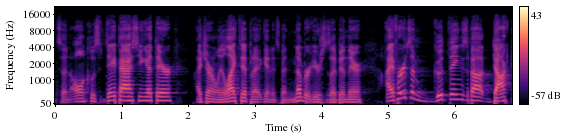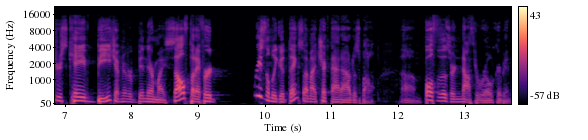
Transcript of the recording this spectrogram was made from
It's an all inclusive day pass you can get there. I generally liked it, but again, it's been a number of years since I've been there. I've heard some good things about Doctor's Cave Beach. I've never been there myself, but I've heard reasonably good things, so I might check that out as well. Um, both of those are not through Royal Caribbean.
